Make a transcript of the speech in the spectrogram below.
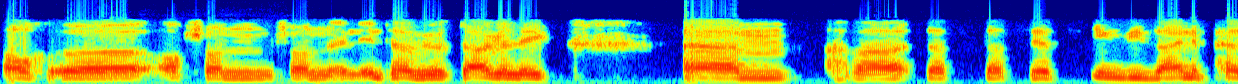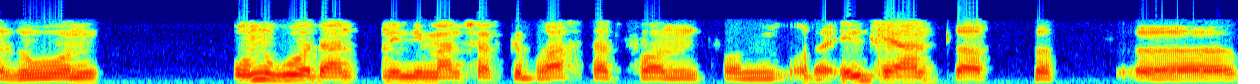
auch, äh, auch schon, schon in Interviews dargelegt. Ähm, aber dass, dass jetzt irgendwie seine Person Unruhe dann in die Mannschaft gebracht hat von, von oder intern, das, das äh,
